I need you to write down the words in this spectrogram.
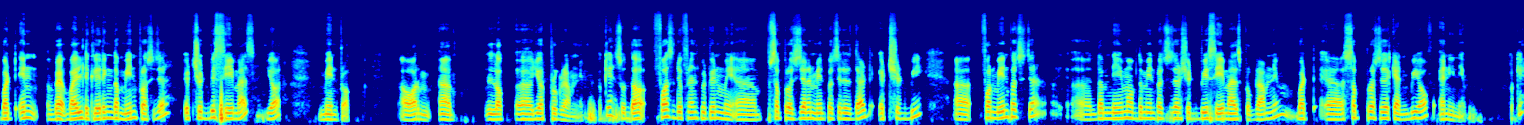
But in while declaring the main procedure it should be same as your main proc or uh, your program name okay? So the first difference between ma- uh, sub procedure and main procedure is that it should be uh, for main procedure uh, the name of the main procedure should be same as program name but uh, sub procedure can be of any name okay?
